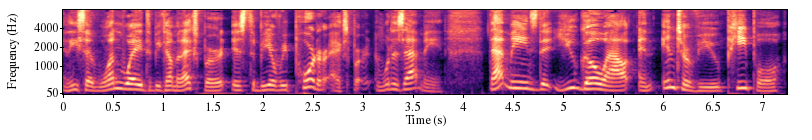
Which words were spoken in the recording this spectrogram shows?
And he said one way to become an expert is to be a reporter expert. And what does that mean? That means that you go out and interview people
